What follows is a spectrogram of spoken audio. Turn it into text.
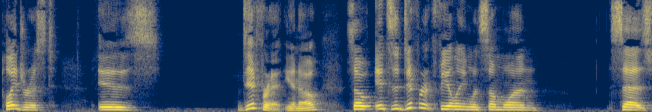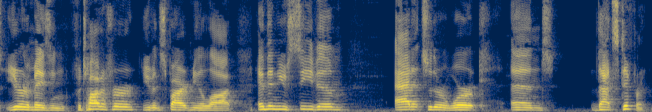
plagiarist is different, you know. So it's a different feeling when someone says you're an amazing photographer, you've inspired me a lot, and then you see them add it to their work and that's different.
